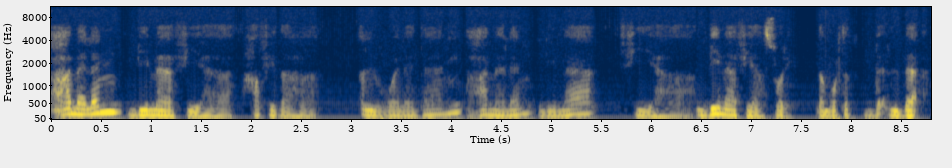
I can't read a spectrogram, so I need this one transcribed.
عملا بما فيها حفظها الولدان عملا لما فيها بما فيها sorry dan wordt الباء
